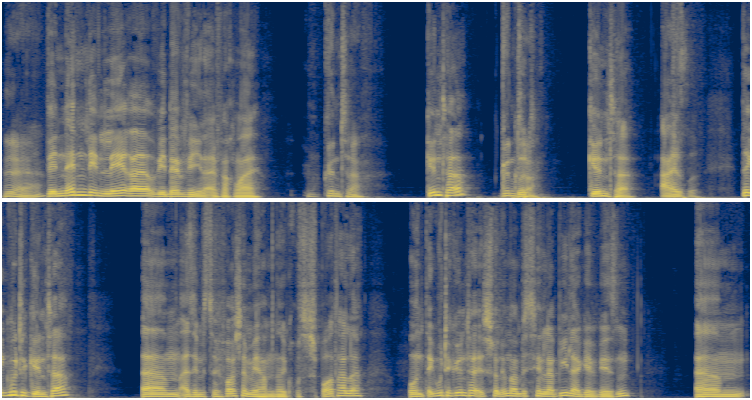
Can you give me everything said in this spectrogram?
Ja, ja. Wir nennen den Lehrer, wie nennen wir ihn einfach mal? Günther. Günther? Günther. Gut. Günther. Also, der gute Günther. Ähm, also, ihr müsst euch vorstellen, wir haben eine große Sporthalle und der gute Günther ist schon immer ein bisschen labiler gewesen. Ähm,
